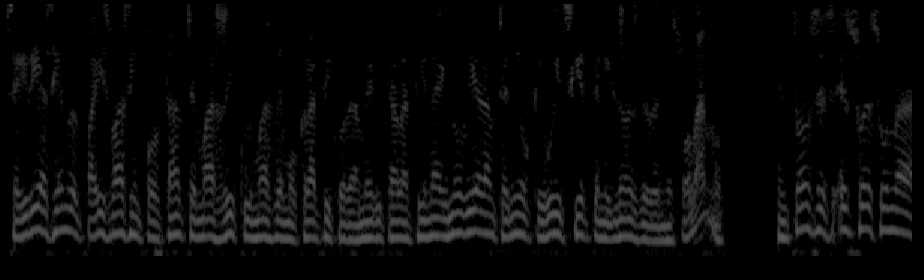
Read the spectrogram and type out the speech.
seguiría siendo el país más importante, más rico y más democrático de América Latina y no hubieran tenido que huir 7 millones de venezolanos. Entonces, eso es una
